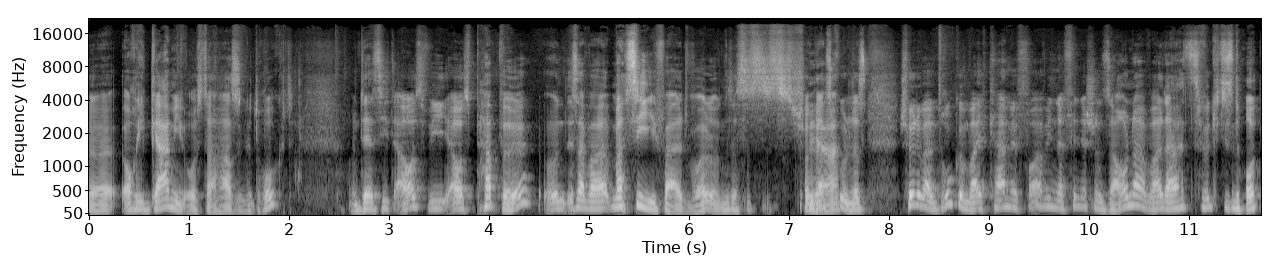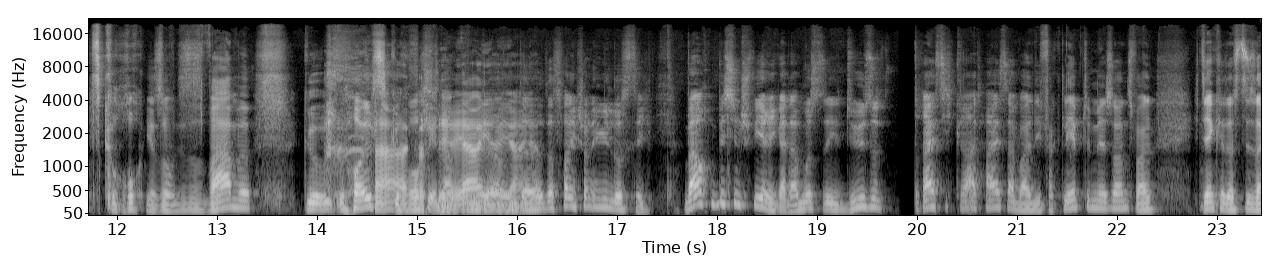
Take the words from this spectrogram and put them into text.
äh, Origami-Osterhase gedruckt. Und der sieht aus wie aus Pappe und ist aber massiv halt wohl. Und das ist schon Ja. ganz cool. Und das Schöne beim Drucken war, ich kam mir vor wie in der finnischen Sauna, weil da hat es wirklich diesen Holzgeruch hier so, dieses warme Ge Holzgeruch verstehe. in der Ja, ja, ja, und, äh, ja. das fand ich schon irgendwie lustig. War auch ein bisschen schwieriger. Da musste die Düse 30 Grad heißer, weil die verklebte mir sonst, weil ich denke, dass dieser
